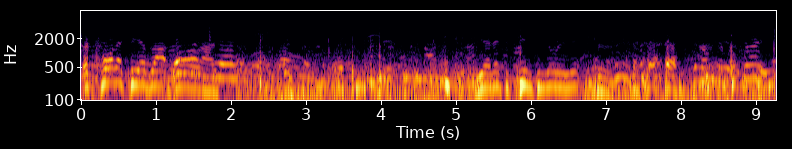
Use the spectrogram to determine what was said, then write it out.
The quality of that ball, lad. Yeah, that's a kink and you're in it.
